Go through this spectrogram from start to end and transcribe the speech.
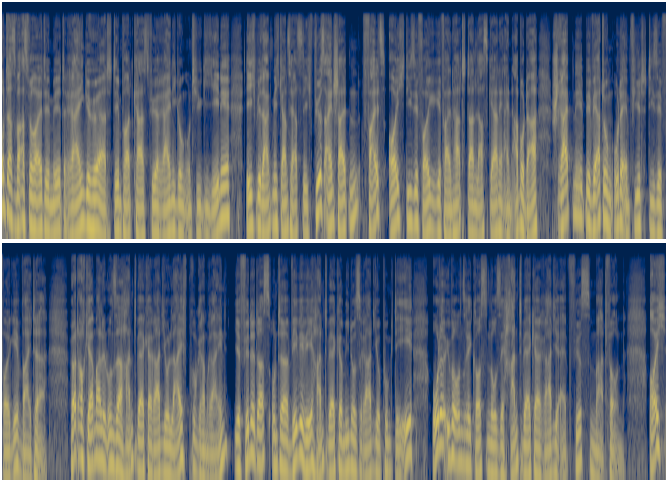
Und das war's für heute mit Reingehört, dem Podcast für Reinigung und Hygiene. Ich bedanke mich ganz herzlich fürs Einschalten. Falls euch diese Folge gefallen hat, dann lasst gerne ein Abo da, schreibt eine Bewertung oder empfiehlt diese Folge weiter. Hört auch gerne mal in unser Handwerker Radio Live Programm rein. Ihr findet das unter www.handwerker-radio.de oder über unsere kostenlose Handwerker Radio App fürs Smartphone. Euch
